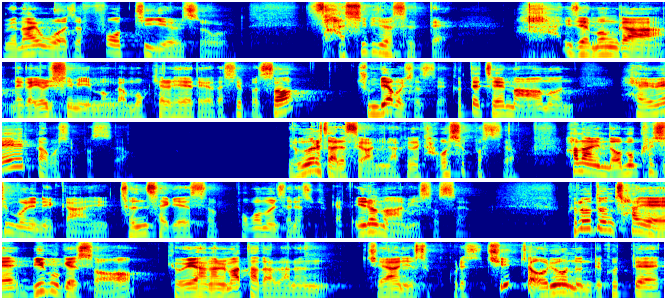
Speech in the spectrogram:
when I was 40 years old 40이었을 때 하, 이제 뭔가 내가 열심히 뭔가 목회를 해야 되겠다 싶어서 준비하고 있었어요. 그때 제 마음은 해외에 가고 싶었어요. 영어를 잘했어가 아니라 그냥 가고 싶었어요. 하나님 너무 크신 분이니까 전 세계에서 복음을 전했으면 좋겠다. 이런 마음이 있었어요. 그러던 차에 미국에서 교회 하나를 맡아달라는 제안이 있었고, 그래서 진짜 어려웠는데 그때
